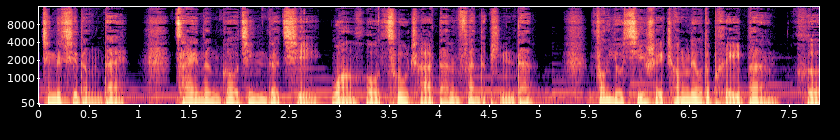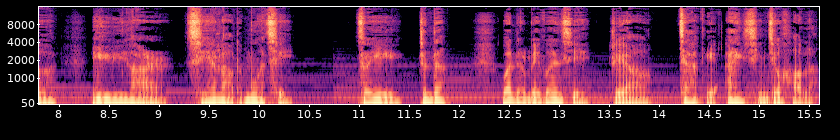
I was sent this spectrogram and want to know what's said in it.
经得起等待。才能够经得起往后粗茶淡饭的平淡，方有细水长流的陪伴和与尔偕老的默契。所以，真的，晚点没关系，只要嫁给爱情就好了，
